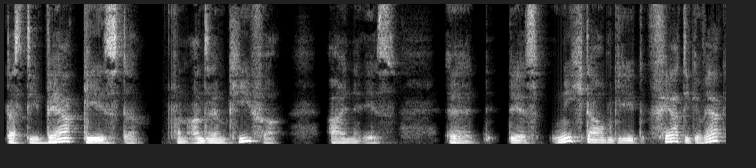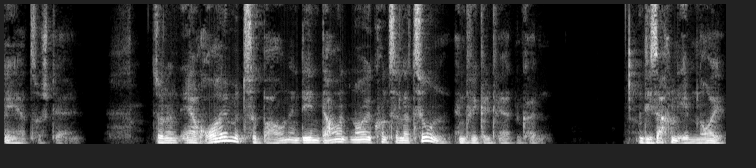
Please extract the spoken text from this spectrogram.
dass die Werkgeste von Anselm Kiefer eine ist, äh, der es nicht darum geht, fertige Werke herzustellen, sondern eher Räume zu bauen, in denen dauernd neue Konstellationen entwickelt werden können. Und die Sachen eben neu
